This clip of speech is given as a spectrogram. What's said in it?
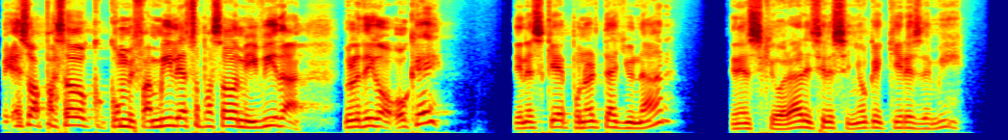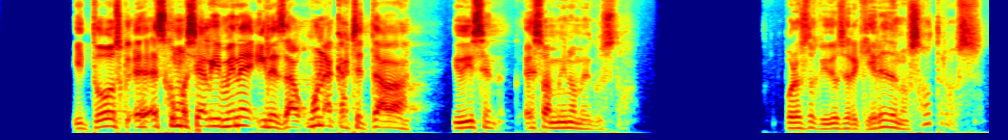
eso ha pasado con mi familia, eso ha pasado en mi vida, yo les digo, ok, tienes que ponerte a ayunar, tienes que orar y decirle, Señor, ¿qué quieres de mí? Y todos, es como si alguien viene y les da una cachetada y dicen, eso a mí no me gustó. Por eso que Dios requiere de nosotros.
